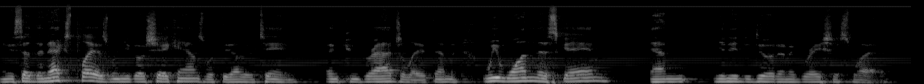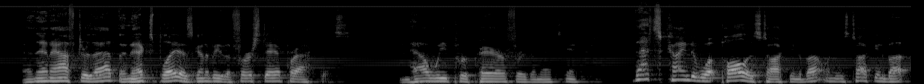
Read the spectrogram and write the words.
And he said, The next play is when you go shake hands with the other team and congratulate them. We won this game and you need to do it in a gracious way. And then after that, the next play is going to be the first day of practice and how we prepare for the next game. That's kind of what Paul is talking about when he's talking about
